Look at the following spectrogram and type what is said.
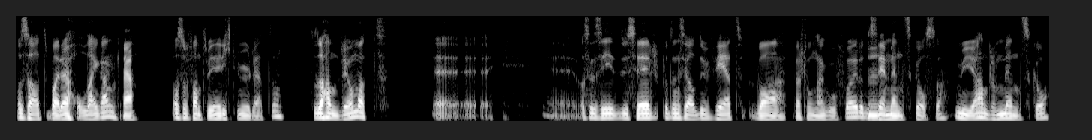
og sa at bare hold deg i gang. Ja. Og så fant vi den riktige muligheten. Så det handler jo om at eh, eh, Hva skal jeg si Du ser potensial, du vet hva personen er god for, og du Mm. ser mennesket også. Mye handler om mennesket òg.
